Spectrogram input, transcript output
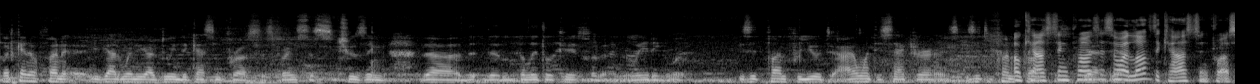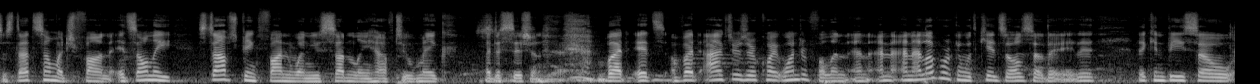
What kind of fun uh, you got when you are doing the casting process? For instance, choosing the the, the, the little kid for the leading role. Is it fun for you to? I want this actor. Is, is it a fun? Oh, process? casting process? Yeah, Oh. I love the casting process. That's so much fun. It's only stops being fun when you suddenly have to make a decision. but it's but actors are quite wonderful, and, and, and, and I love working with kids also. They they, they can be so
